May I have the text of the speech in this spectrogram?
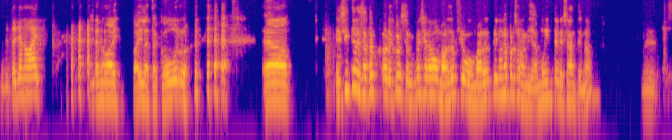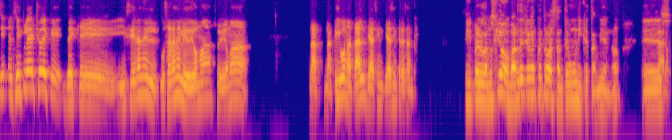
entonces ya Ya, no hay. ya no hay. Baila, atacó burro. Ah, Es interesante ahora que usted menciona a Bombarder, porque Bombarder tiene una personalidad muy interesante, ¿no? Sí, El simple hecho de que, de que hicieran el, usaran el idioma, su idioma na- nativo, natal, ya es, ya es interesante. Sí, pero la música de Bombarder yo la encuentro bastante única también, ¿no? Claro. Es,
